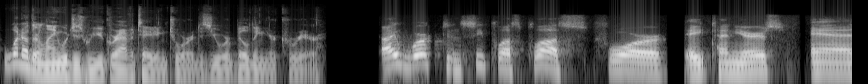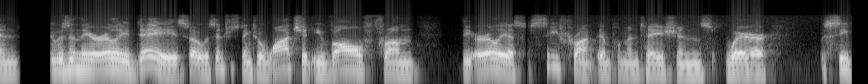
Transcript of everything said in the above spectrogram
What other languages were you gravitating toward as you were building your career? I worked in C for eight, ten years, and it was in the early days, so it was interesting to watch it evolve from the earliest Cfront implementations where C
